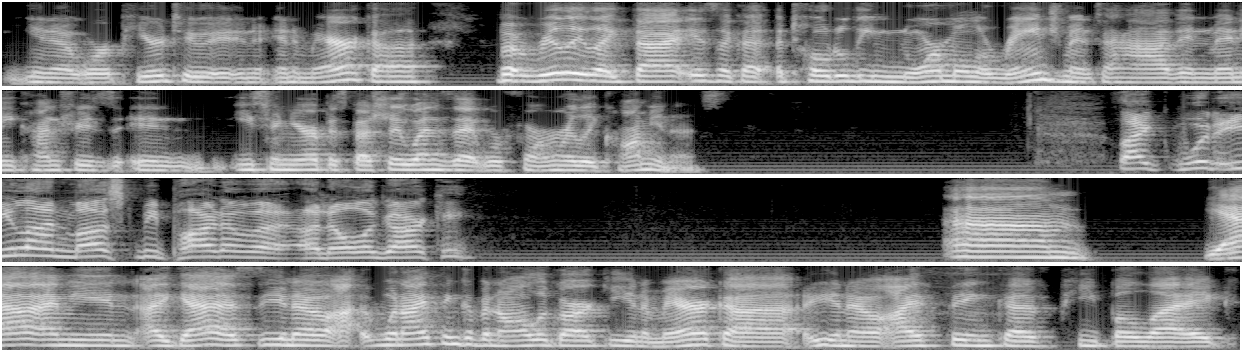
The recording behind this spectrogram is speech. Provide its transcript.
you know, or appear to in, in America but really like that is like a, a, totally normal arrangement to have in many countries in eastern europe especially ones that were formerly communist like would elon musk be part of a, an oligarchy? Um yeah i mean i guess you know when i think of an oligarchy in america you know i think of people like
